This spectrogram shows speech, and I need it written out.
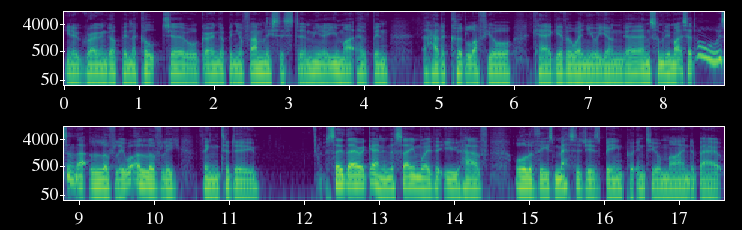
you know, growing up in the culture or growing up in your family system. You know, you might have been had a cuddle off your caregiver when you were younger, and somebody might have said, "Oh, isn't that lovely? What a lovely thing to do." So there again, in the same way that you have all of these messages being put into your mind about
